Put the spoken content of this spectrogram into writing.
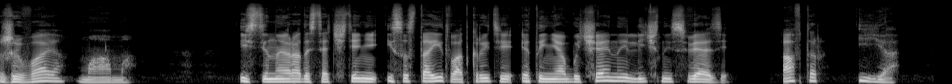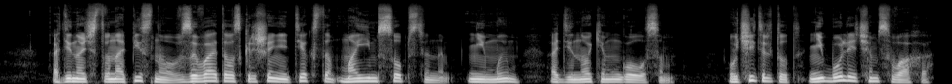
живая мама. Истинная радость от чтения и состоит в открытии этой необычайной личной связи. Автор и я. Одиночество написанного взывает о воскрешении текста моим собственным, немым, одиноким голосом. Учитель тут не более чем сваха.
